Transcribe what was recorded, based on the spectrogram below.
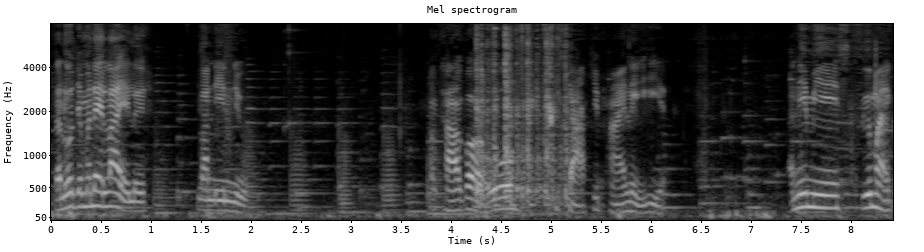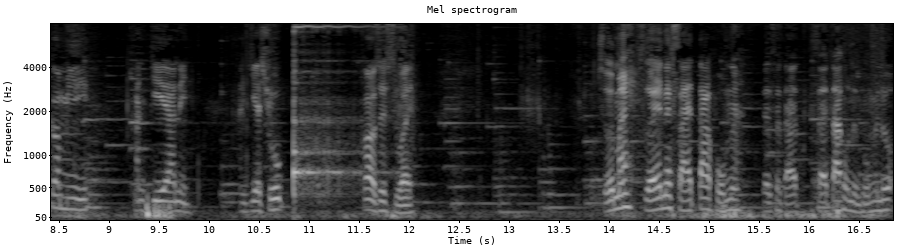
แต่รถยังไม่ได้ไล่เลย รันอินอยู่ พักเท้าก็โอ้กากชิบหายเลยเฮียอันนี้มีซื้อใหม่ก็มีคันเกียร์นี่คันเกียร์ชุบ ก็สวยๆ สวยไหมสวยในสายตาผมนะแต่สายตาสายตาคนอื่นผมไม่รู้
